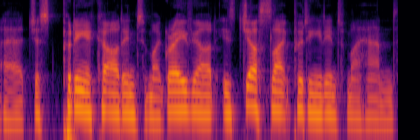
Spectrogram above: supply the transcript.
Uh, just putting a card into my graveyard is just like putting it into my hand,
